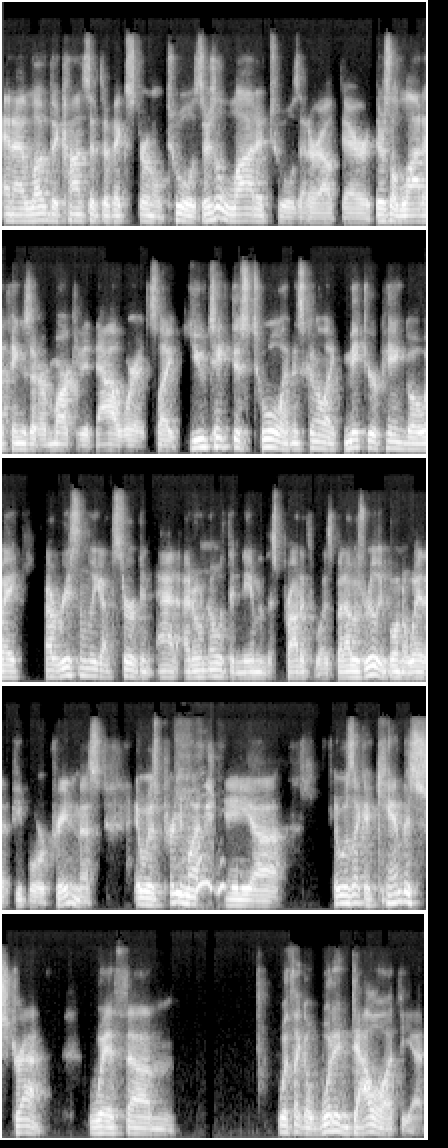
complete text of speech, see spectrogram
and i love the concept of external tools. There's a lot of tools that are out there. There's a lot of things that are marketed now where it's like you take this tool and it's going to like make your pain go away. I recently got served an ad. I don't know what the name of this product was but i was really blown away that people were creating this. It was pretty much a uh, it was like a canvas strap with um with like a wooden dowel at the end.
